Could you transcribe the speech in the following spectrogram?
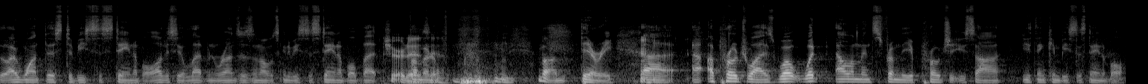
I want this to be sustainable? Obviously, 11 runs isn't always going to be sustainable, but sure it is. An, yeah. well, in theory, uh, approach-wise, what what elements from the approach that you saw do you think can be sustainable?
